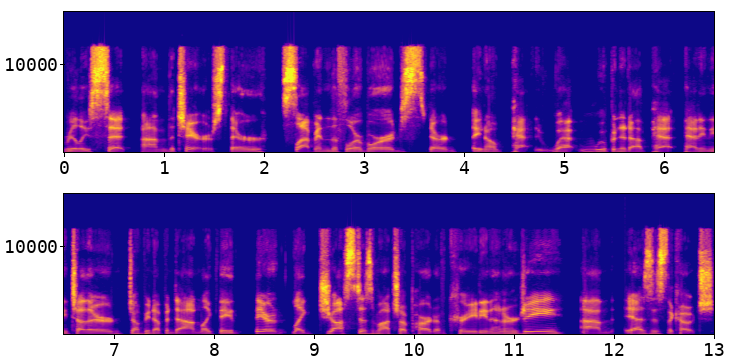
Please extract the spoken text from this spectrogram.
really sit on the chairs. They're slapping the floorboards. They're you know pat, whooping it up, pat, patting each other, jumping up and down. Like they they're like just as much a part of creating energy um, as is the coach,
